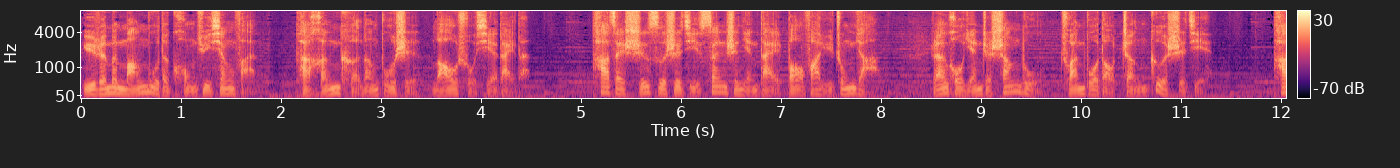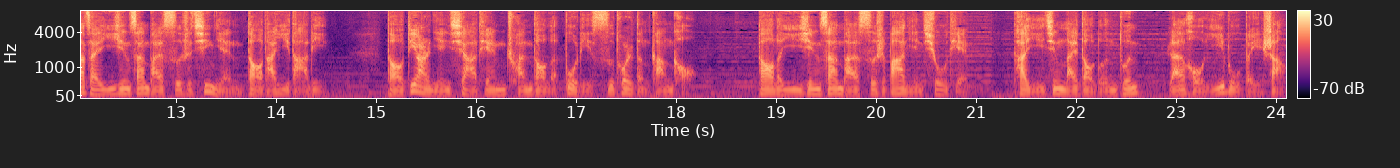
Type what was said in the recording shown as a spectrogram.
与人们盲目的恐惧相反，它很可能不是老鼠携带的。它在十四世纪三十年代爆发于中亚，然后沿着商路传播到整个世界。它在一三四十七年到达意大利。到第二年夏天，传到了布里斯托尔等港口。到了一千三百四十八年秋天，它已经来到伦敦，然后一路北上。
